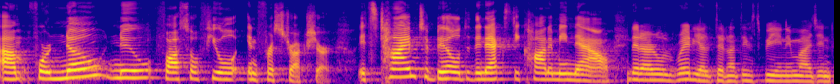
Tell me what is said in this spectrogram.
um, for no new fossil fuel infrastructure. It's time to build the next economy now. There are already alternatives being imagined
